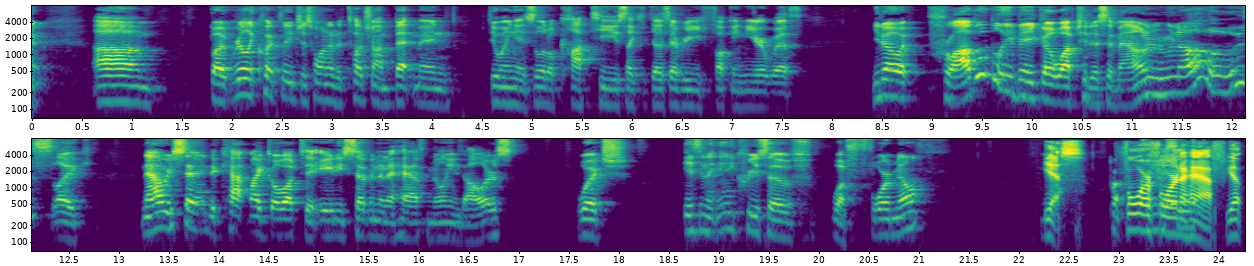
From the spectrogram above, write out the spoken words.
um, but really quickly, just wanted to touch on Bettman doing his little cock tease like he does every fucking year with you know, it probably may go up to this amount. Who knows? Like now he's saying the cap might go up to eighty-seven and a half million dollars, which is an increase of what four mil? Yes, four, four and a half. Yep.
